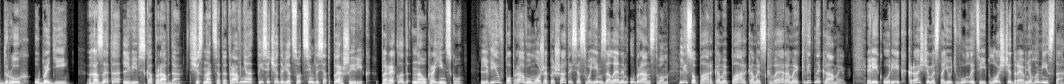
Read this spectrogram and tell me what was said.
друг у беді. Газета Львівська Правда, 16 травня 1971 рік. Переклад на українську. Львів по праву може пишатися своїм зеленим убранством, лісопарками, парками, скверами, квітниками. Рік у рік кращими стають вулиці й площі древнього міста.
